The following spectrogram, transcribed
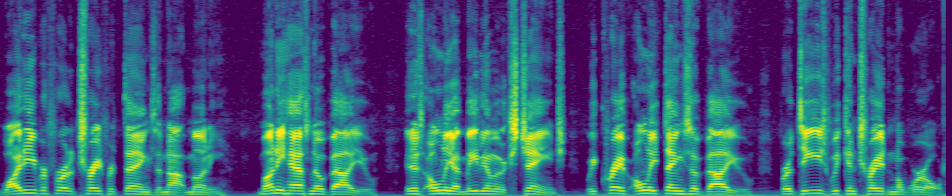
Why do you prefer to trade for things and not money? Money has no value. It is only a medium of exchange. We crave only things of value. For these we can trade in the world.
